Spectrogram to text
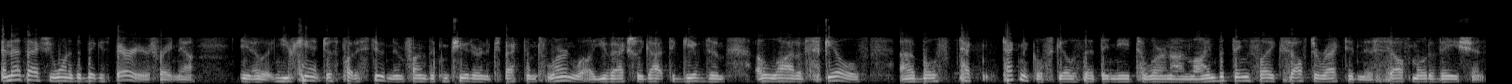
and that's actually one of the biggest barriers right now you know, you can't just put a student in front of the computer and expect them to learn well. You've actually got to give them a lot of skills uh, both tech- technical skills that they need to learn online, but things like self-directedness, self-motivation.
